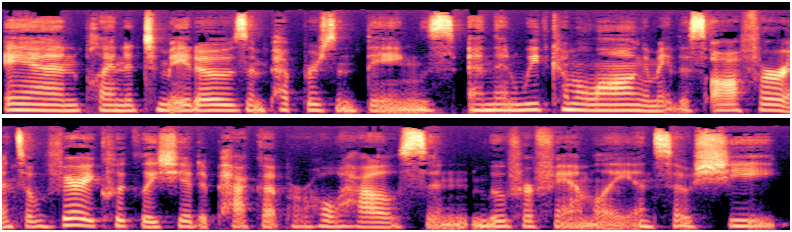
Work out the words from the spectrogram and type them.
and planted tomatoes and peppers and things. And then we'd come along and make this offer. And so very quickly she had to pack up her whole house and move her family. And so she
